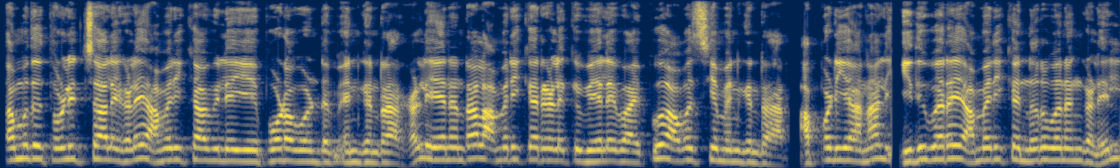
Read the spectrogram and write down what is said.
தமது தொழிற்சாலைகளை அமெரிக்காவிலேயே போட வேண்டும் என்கின்றார்கள். ஏனென்றால் அமெரிக்கர்களுக்கு வேலை வாய்ப்பு அவசியம் என்கின்றார். அப்படியானால் இதுவரை அமெரிக்க நிறுவனங்களில்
